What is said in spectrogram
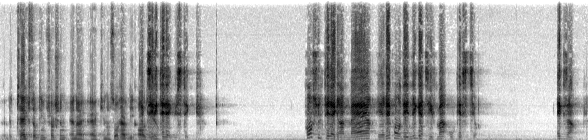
the text of the instruction and I, I can also have the audio. Activité linguistique. Consultez la grammaire et répondez négativement aux questions. Exemple.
